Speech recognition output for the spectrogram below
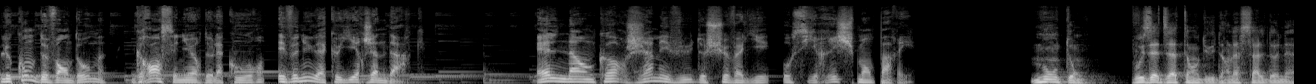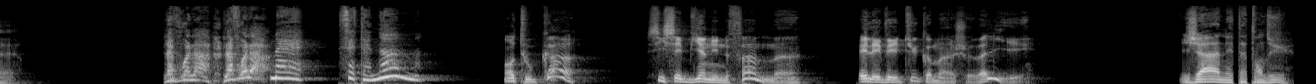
le comte de Vendôme, grand seigneur de la cour, est venu accueillir Jeanne d'Arc. Elle n'a encore jamais vu de chevalier aussi richement paré. Montons. Vous êtes attendu dans la salle d'honneur. La voilà, la voilà Mais c'est un homme En tout cas, si c'est bien une femme, elle est vêtue comme un chevalier. Jeanne est attendue.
